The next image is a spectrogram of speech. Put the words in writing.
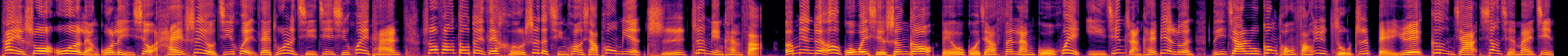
他也说，乌俄两国领袖还是有机会在土耳其进行会谈，双方都对在合适的情况下碰面持正面看法。而面对俄国威胁升高，北欧国家芬兰国会已经展开辩论，离加入共同防御组织北约更加向前迈进。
